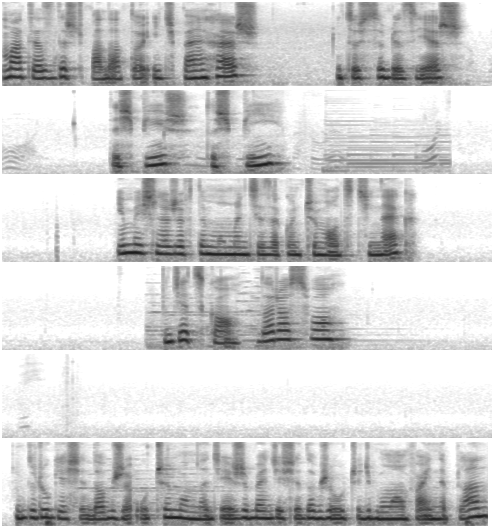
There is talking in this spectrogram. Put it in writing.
Matias, deszcz pada, to idź pęcherz i coś sobie zjesz. Ty śpisz, to śpi. I myślę, że w tym momencie zakończymy odcinek. Dziecko dorosło. Drugie się dobrze uczy. Mam nadzieję, że będzie się dobrze uczyć, bo mam fajny plan.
